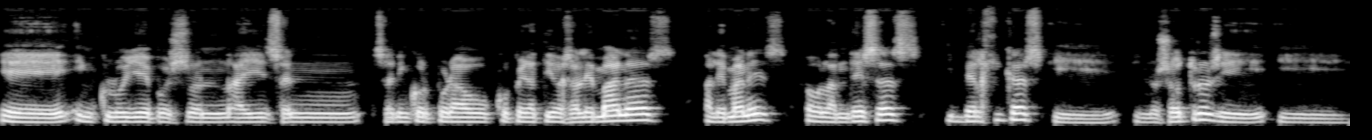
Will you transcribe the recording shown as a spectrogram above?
eh, incluye, pues son, ahí se han, incorporado cooperativas alemanas, alemanes, holandesas bélgicas y, y nosotros y, y,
